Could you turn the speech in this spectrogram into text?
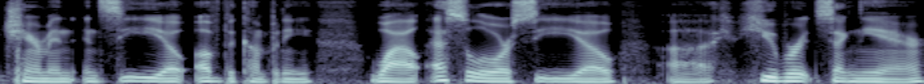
chairman and CEO of the company, while Essilor CEO uh, Hubert Sagnières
